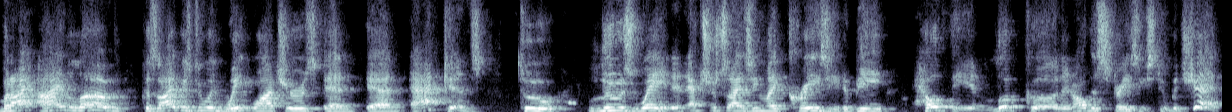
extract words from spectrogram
But I, I loved because I was doing Weight Watchers and and Atkins to lose weight and exercising like crazy to be healthy and look good and all this crazy stupid shit.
